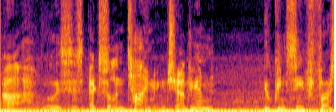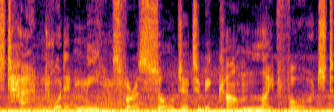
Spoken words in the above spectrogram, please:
Ah, well, this is excellent timing, champion. You can see firsthand what it means for a soldier to become Lightforged.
